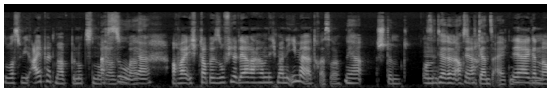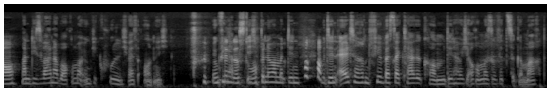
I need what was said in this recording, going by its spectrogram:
sowas wie iPad mal benutzen oder Ach so, sowas. ja. Auch weil ich glaube, so viele Lehrer haben nicht mal eine E-Mail-Adresse. Ja, stimmt. Und sind ja dann auch so ja. die ganz alten. Ja, Lehrer. genau. Mann, die waren aber auch immer irgendwie cool. Ich weiß auch nicht. Irgendwie Findest hab, du? Ich bin immer mit den, mit den Älteren viel besser klargekommen. Mit denen habe ich auch immer so Witze gemacht.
